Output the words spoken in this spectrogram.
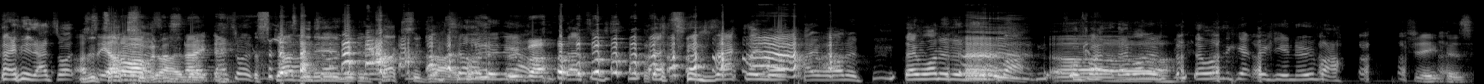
maybe that's what That's The the other taxi one with the driver. snake. that's what The Scandinavian taxi I'm driver. telling you now. Uber. That's, ex- that's exactly what they wanted. They wanted an Uber. They wanted they wanted to get Ricky an Uber. Jeepers.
